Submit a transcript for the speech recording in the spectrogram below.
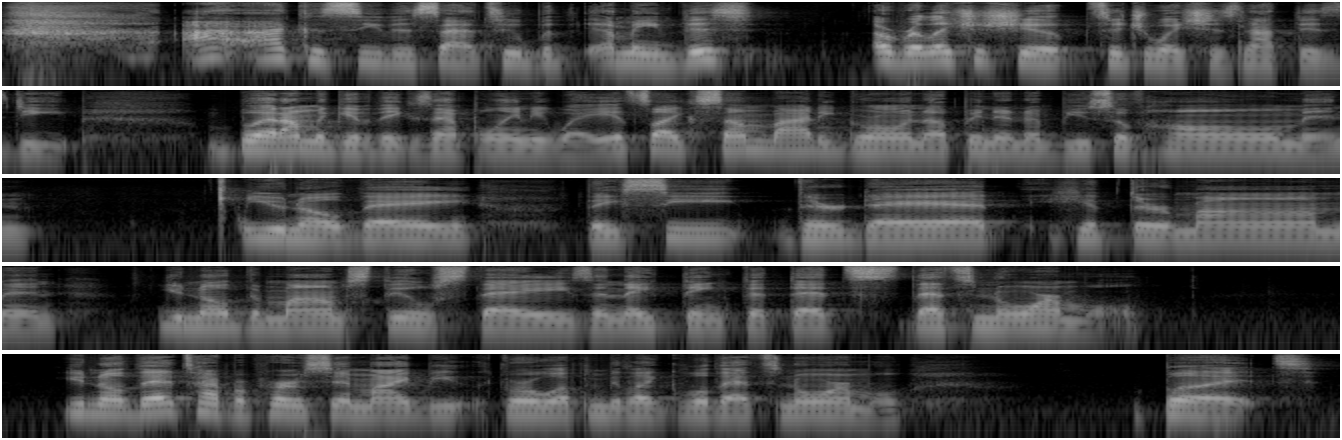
I, I could see this side too, but I mean, this a relationship situation is not this deep. But I'm gonna give the example anyway. It's like somebody growing up in an abusive home, and you know they they see their dad hit their mom, and you know the mom still stays, and they think that that's that's normal. You know that type of person might be grow up and be like, well, that's normal. But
